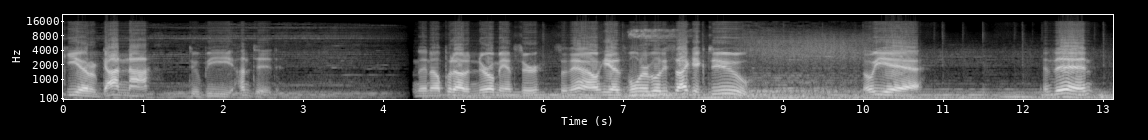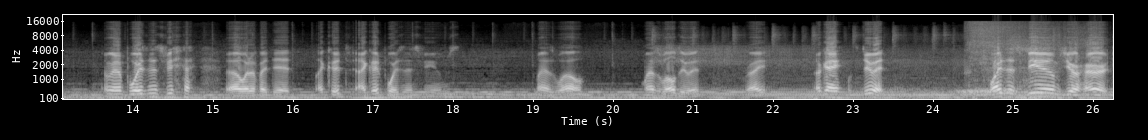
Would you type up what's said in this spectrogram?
Kirgana to be hunted. And then I'll put out a Neuromancer. So now he has Vulnerability Psychic too. Oh yeah. And then I'm gonna poison his fumes. oh, what if I did? I could I could poison his fumes. Might as well. Might as well do it right? Okay, let's do it. Poisonous fumes, you're hurt.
